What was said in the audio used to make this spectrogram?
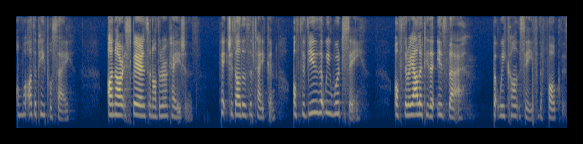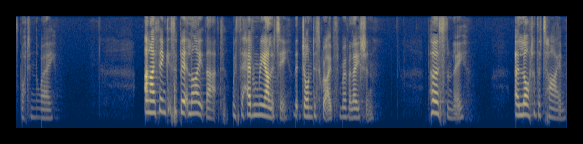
on what other people say, on our experience on other occasions, pictures others have taken, of the view that we would see, of the reality that is there, but we can't see for the fog that's got in the way. And I think it's a bit like that with the heaven reality that John describes in Revelation. Personally, a lot of the time,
